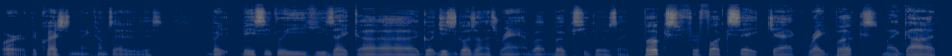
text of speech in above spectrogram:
or the question that comes out of this. But basically, he's like, uh, go, just goes on this rant about books. He goes like, "Books for fuck's sake, Jack. Write books. My God,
